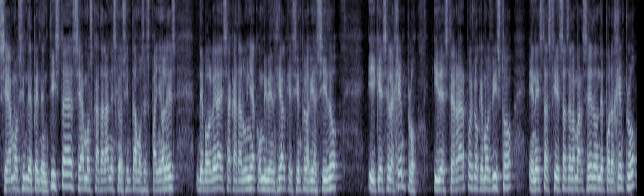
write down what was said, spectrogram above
seamos independentistas, seamos catalanes que nos sintamos españoles, de volver a esa Cataluña convivencial que siempre lo había sido y que es el ejemplo, y desterrar pues lo que hemos visto en estas fiestas de la Marsella, donde, por ejemplo,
